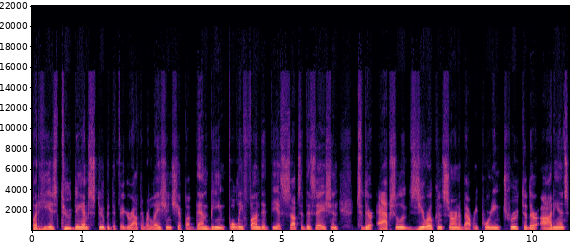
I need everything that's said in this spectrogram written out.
but he is too damn stupid to figure out the relationship of them being fully funded via subsidization to their absolute zero concern about reporting truth to their audience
